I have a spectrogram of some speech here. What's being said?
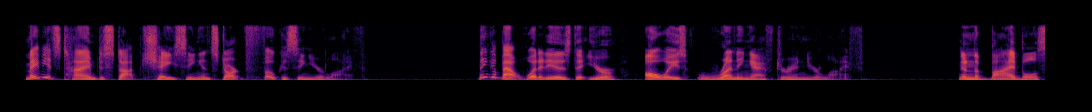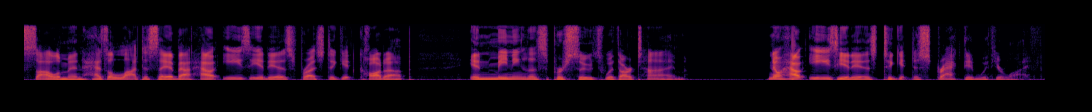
Maybe it's time to stop chasing and start focusing your life. Think about what it is that you're always running after in your life. In the Bible, Solomon has a lot to say about how easy it is for us to get caught up in meaningless pursuits with our time. You know how easy it is to get distracted with your life.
